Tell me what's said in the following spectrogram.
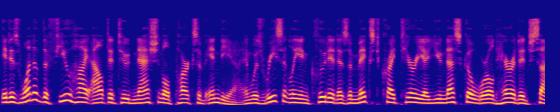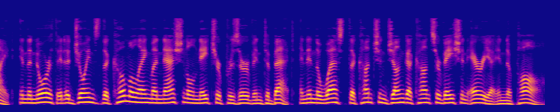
It is one of the few high-altitude national parks of India and was recently included as a mixed criteria UNESCO World Heritage Site. In the north it adjoins the Qomolangma National Nature Preserve in Tibet, and in the west the Kanchenjunga Conservation Area in Nepal.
